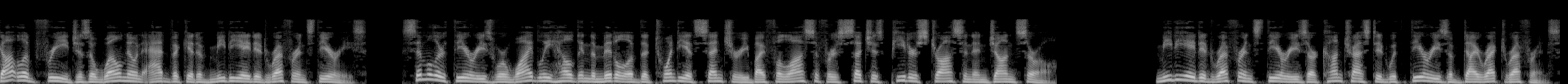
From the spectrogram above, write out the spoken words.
Gottlob Frege is a well-known advocate of mediated reference theories. Similar theories were widely held in the middle of the 20th century by philosophers such as Peter Strawson and John Searle. Mediated reference theories are contrasted with theories of direct reference.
